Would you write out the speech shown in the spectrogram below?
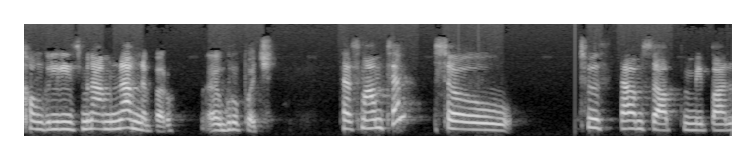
ኮንግሊዝ ምናምን ምናምን ነበሩ ግሩፖች። ተስማምተን ሰው ቱ ታምስ አፕ የሚባሉ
